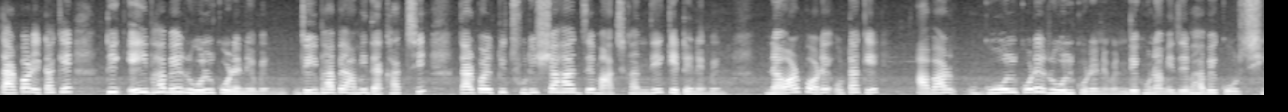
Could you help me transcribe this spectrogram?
তারপর এটাকে ঠিক এইভাবে রোল করে নেবেন। যেইভাবে আমি দেখাচ্ছি, তারপর একটি ছুরির সাহায্যে মাঝখান দিয়ে কেটে নেবেন। নেওয়ার পরে ওটাকে আবার গোল করে রোল করে নেবেন। দেখুন, আমি যেভাবে করছি,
